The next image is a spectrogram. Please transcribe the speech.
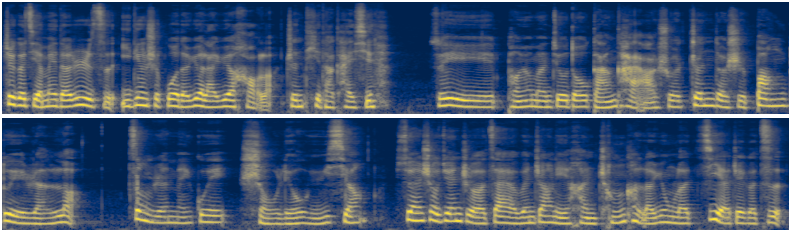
这个姐妹的日子一定是过得越来越好了，真替她开心。所以朋友们就都感慨啊，说真的是帮对人了。赠人玫瑰，手留余香。虽然受捐者在文章里很诚恳了用了“借”这个字。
